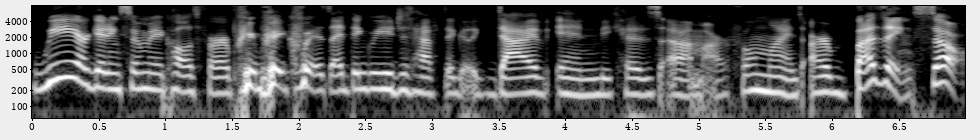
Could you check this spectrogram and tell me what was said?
we are getting so many calls for our pre-break quiz. I think we just have to like dive in because um, our phone lines are buzzing. So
